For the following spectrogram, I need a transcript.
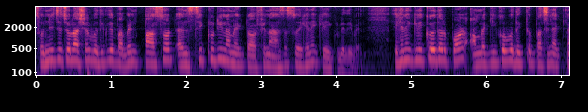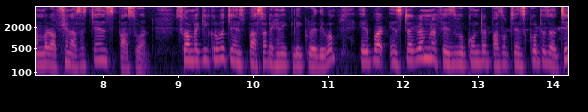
সো নিচে চলে আসার পর দেখতে পাবেন পাসওয়ার্ড অ্যান্ড সিকিউরিটি নামে একটা অপশন আছে। সো এখানে ক্লিক করে দিবেন। এখানে ক্লিক করে দেওয়ার পর আমরা কি করব দেখতে পাচ্ছেন এক নম্বর অপশন আছে চেঞ্জ পাসওয়ার্ড সো আমরা কি করব? চেঞ্জ পাসওয়ার্ড এখানে ক্লিক করে দিব। এরপর ইনস্টাগ্রাম না ফেসবুক কোনটার পাসওয়ার্ড চেঞ্জ করতে চাচ্ছি,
